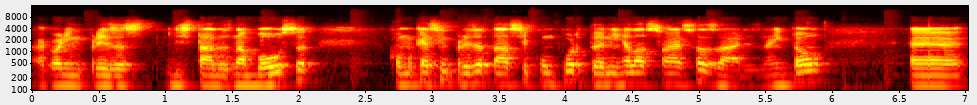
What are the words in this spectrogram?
agora em empresas listadas na bolsa, como que essa empresa está se comportando em relação a essas áreas. Né? Então, é,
